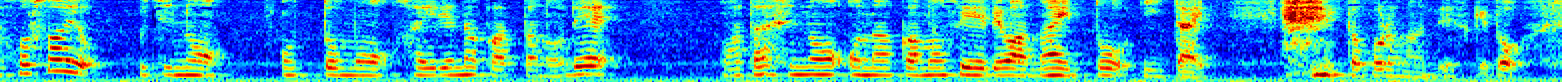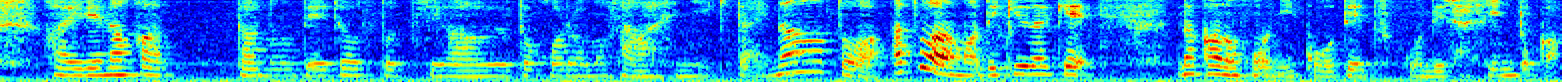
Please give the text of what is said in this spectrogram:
細いうちの夫も入れなかったので私のお腹のせいではないと言いたい ところなんですけど入れなかったのでちょっと違うところも探しに行きたいなとは。あとはまあできるだけ中の方にこう手突っ込んで写真とか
